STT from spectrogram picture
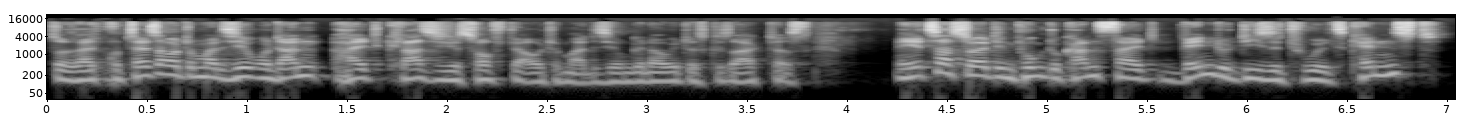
So, das heißt Prozessautomatisierung und dann halt klassische Softwareautomatisierung, genau wie du es gesagt hast. Und jetzt hast du halt den Punkt, du kannst halt, wenn du diese Tools kennst,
